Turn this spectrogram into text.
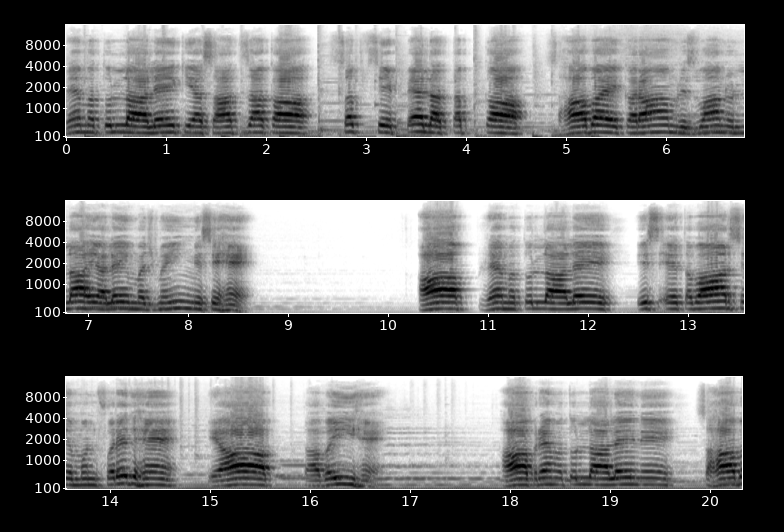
रहमतुल्लाह के इस का सबसे पहला तबका सहाबा कराम रिजवान मजमैन में से हैं। आप रहमतुल्लाह इस एतबार से मुनफरद हैं कि आप ताबई हैं। आप अलैह ने सहाब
